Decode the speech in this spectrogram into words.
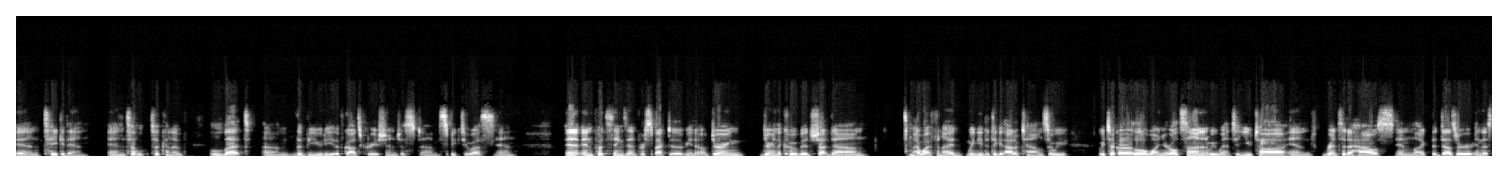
and take it in and to to kind of let um, the beauty of God's creation just um, speak to us and, and and puts things in perspective. You know, during during the COVID shutdown, my wife and I we needed to get out of town, so we we took our little one year old son and we went to Utah and rented a house in like the desert in this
